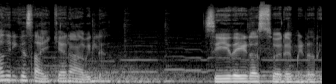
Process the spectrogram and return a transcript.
അതെനിക്ക് സഹിക്കാനാവില്ല. സീതയുടെ സ്വരമിടറി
